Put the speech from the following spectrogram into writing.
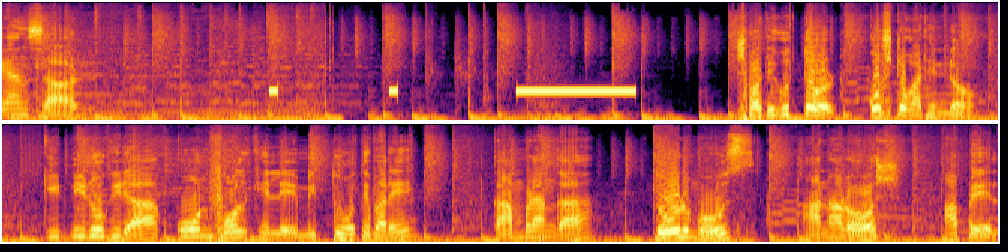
ক্যান্সার। সঠিক উত্তর, কোষ্ঠকাঠিন্য। কিডনি রোগীরা কোন ফল খেলে মৃত্যু হতে পারে? কামরাঙ্গা, তরমুজ, আনারস, আপেল।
